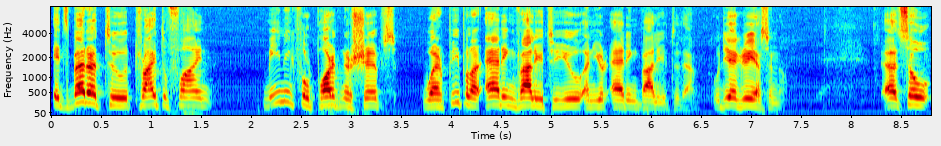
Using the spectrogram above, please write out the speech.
it's better to try to find meaningful partnerships where people are adding value to you and you're adding value to them. Would you agree, yes or no? Uh, so,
